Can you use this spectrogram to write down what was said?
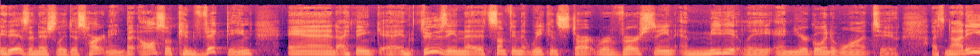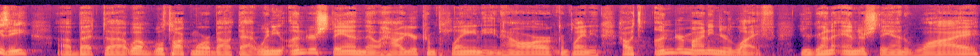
it is initially disheartening, but also convicting and I think uh, enthusing that it's something that we can start reversing immediately and you're going to want to. It's not easy, uh, but uh, well, we'll talk more about that. When you understand though how you're complaining, how are complaining, how it's undermining your life, you're going to understand why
